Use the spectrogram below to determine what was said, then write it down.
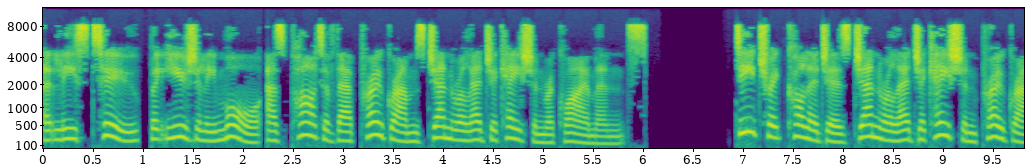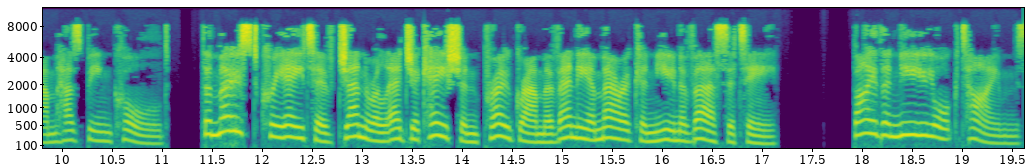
at least two, but usually more as part of their program's general education requirements. Dietrich College's general education program has been called, "...the most creative general education program of any American university," by The New York Times.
